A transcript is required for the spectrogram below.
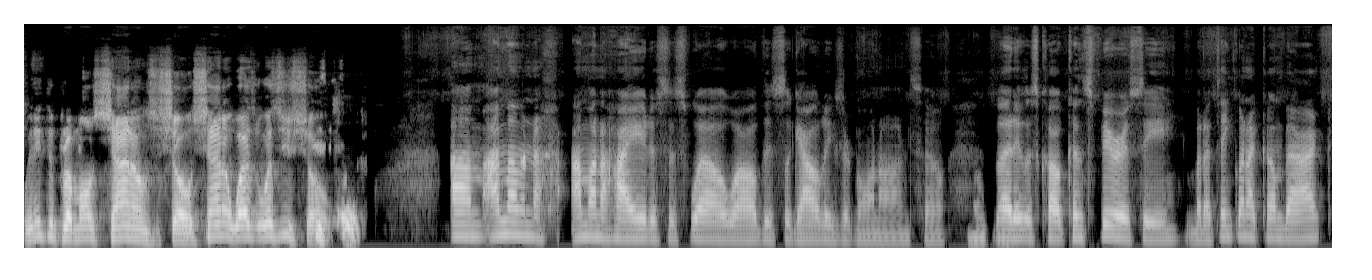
We need to promote Shannon's show. Shannon, what's, what's your show? Um, I'm on a I'm on a hiatus as well while these legalities are going on. So, but it was called Conspiracy. But I think when I come back,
